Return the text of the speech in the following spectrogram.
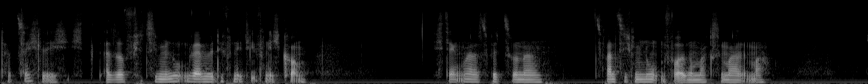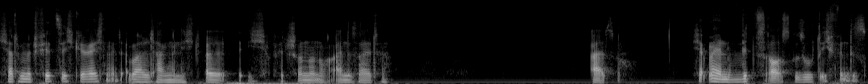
Tatsächlich. Ich, also 14 Minuten werden wir definitiv nicht kommen. Ich denke mal, das wird so eine 20-Minuten-Folge maximal immer. Ich hatte mit 40 gerechnet, aber lange nicht, weil ich habe jetzt schon nur noch eine Seite. Also, ich habe mir einen Witz rausgesucht. Ich finde es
